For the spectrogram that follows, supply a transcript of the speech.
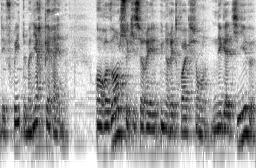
des fruits de manière pérenne. En revanche, ce qui serait une rétroaction négative,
